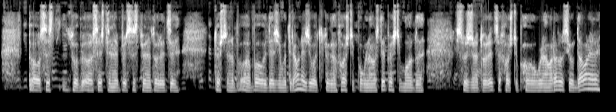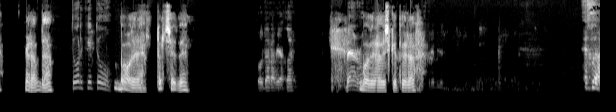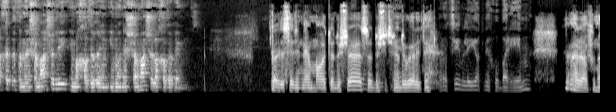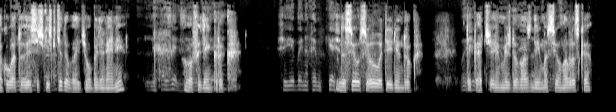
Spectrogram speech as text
това усещане на присъствие на Тореце, то ще даже материалния живот и тогава в още по-голяма степен ще мога да служа на Тореца в още по-голяма радост и отдаване ли? Рав, да. Благодаря. Турция 2. Благодаря ви, скъпи Рав. איך לאחד את הנשמה שלי עם החברים, עם הנשמה של החברים. Как да съединем моята душа с душите на другарите? Раф, на когато вие всички искате да бъдете обединени в един кръг, да се усилвате един друг, така че между вас да има силна връзка –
